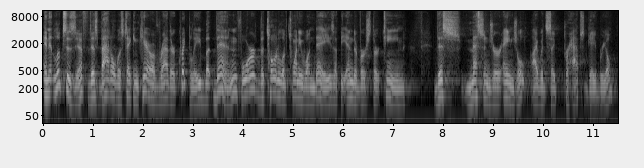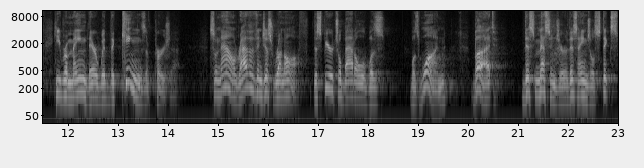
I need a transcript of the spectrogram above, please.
and it looks as if this battle was taken care of rather quickly, but then for the total of 21 days, at the end of verse 13, this messenger angel, I would say perhaps Gabriel, he remained there with the kings of Persia. So now, rather than just run off, the spiritual battle was, was won, but this messenger, this angel, sticks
